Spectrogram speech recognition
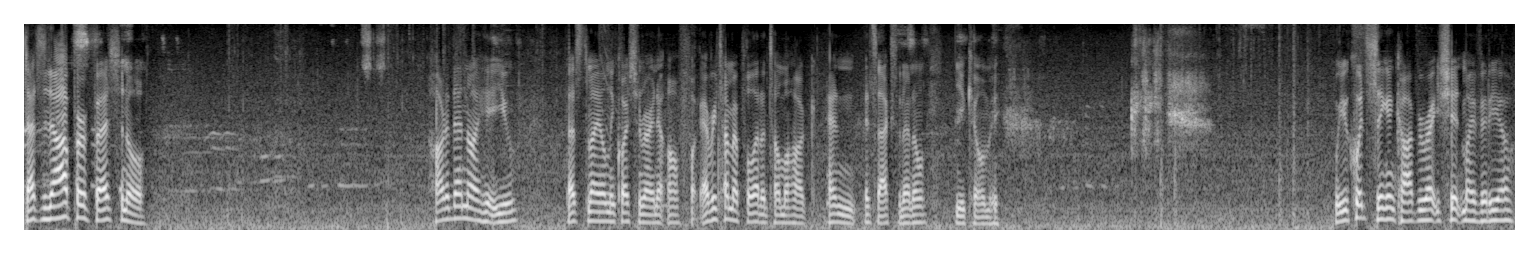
That's not professional. How did that not hit you? That's my only question right now. Oh fuck. Every time I pull out a tomahawk and it's accidental, you kill me. Will you quit singing copyright shit in my video?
